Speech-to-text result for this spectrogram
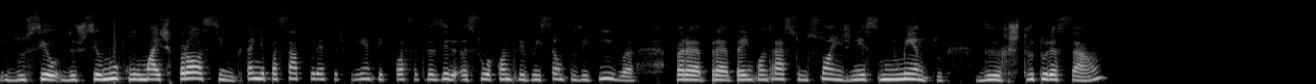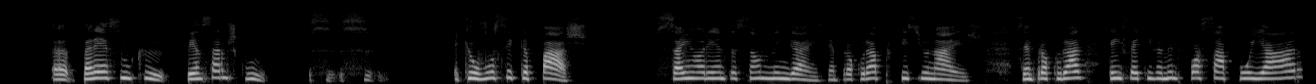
do, seu, do seu núcleo mais próximo, que tenha passado por essa experiência e que possa trazer a sua contribuição positiva para, para, para encontrar soluções nesse momento de reestruturação, uh, parece-me que pensarmos que, se, se, que eu vou ser capaz sem orientação de ninguém, sem procurar profissionais, sem procurar quem efetivamente possa apoiar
